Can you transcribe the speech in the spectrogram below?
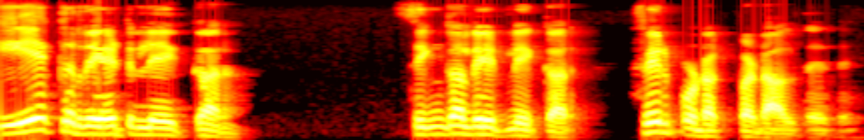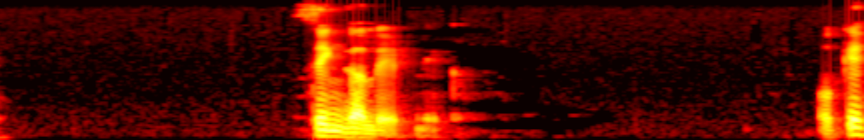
एक रेट लेकर सिंगल रेट लेकर, फिर प्रोडक्ट पर डालते थे। सिंगल रेट लेकर। ओके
